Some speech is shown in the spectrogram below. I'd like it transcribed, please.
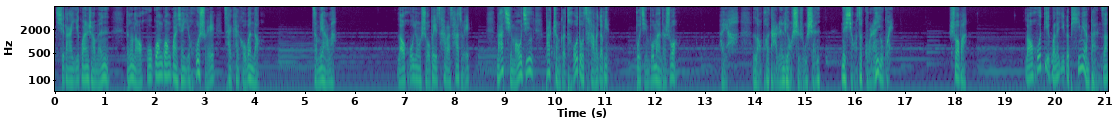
齐大姨关上门，等老胡咣咣灌下一壶水，才开口问道：“怎么样了？”老胡用手背擦了擦嘴，拿起毛巾把整个头都擦了个遍，不紧不慢地说：“哎呀，老婆大人料事如神，那小子果然有鬼。”说吧。老胡递过来一个皮面本子，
